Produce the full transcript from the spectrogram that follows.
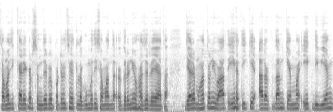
સામાજિક કાર્યકર સંજયભાઈ પટેલ સહિત લઘુમતી સમાજના અગ્રણીઓ હાજર રહ્યા હતા. જ્યારે મહત્વની વાત એ હતી કે આ રક્તદાન કેમ્પમાં એક દિવ્યાંગ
